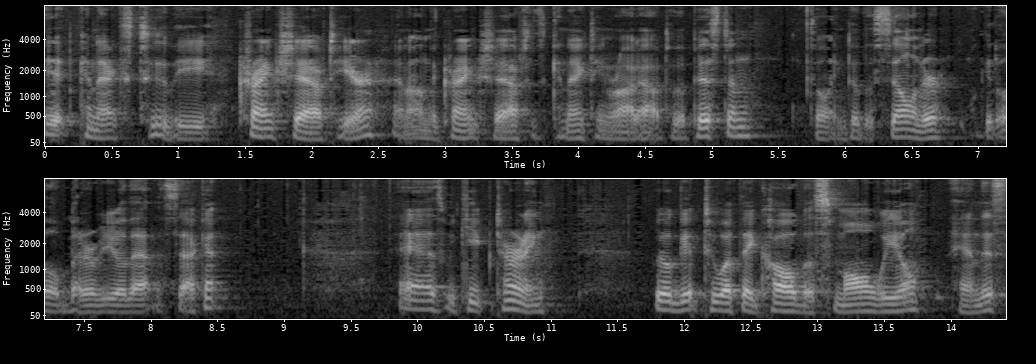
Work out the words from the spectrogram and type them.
It connects to the crankshaft here, and on the crankshaft is connecting rod out to the piston, going to the cylinder. We'll get a little better view of that in a second. As we keep turning, we'll get to what they call the small wheel, and this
